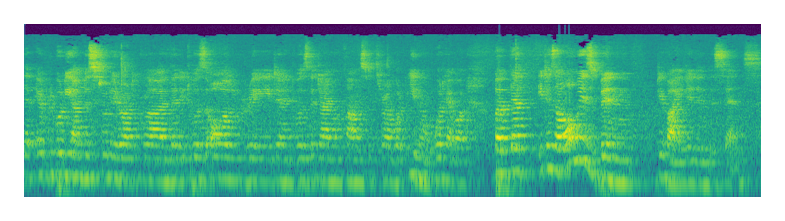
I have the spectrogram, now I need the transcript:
that everybody understood erotica and that it was all great and it was the time of Kama Sutra, what, you know, whatever, but that it has always been divided in this sense.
